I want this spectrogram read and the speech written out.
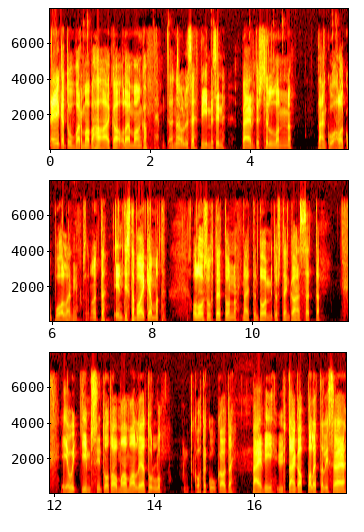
Eikä tule varmaan vähän aikaa olemaankaan. Mitä oli se viimeisin päivitys silloin tämän kuun alkupuolella, niin sanoin, että entistä vaikeammat olosuhteet on näiden toimitusten kanssa, että ei ole Jimsin tuota omaa mallia tullut nyt kohta kuukauden päiviä yhtään kappaletta lisää ja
